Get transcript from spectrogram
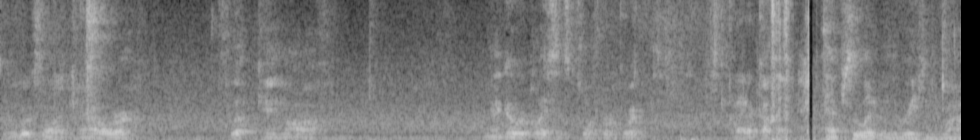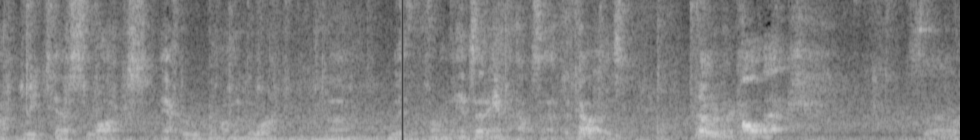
So it looks like our clip came off. I'm gonna go replace this clip real quick. Glad I caught that. Absolutely the reason why we test locks after we put them on the door uh, with from the inside and the outside because that would have been a callback. So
